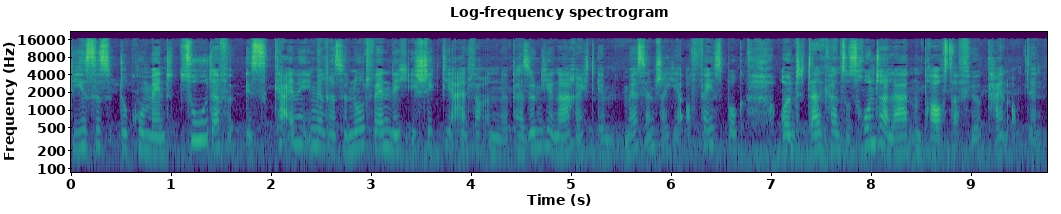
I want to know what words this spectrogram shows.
dieses Dokument zu. Dafür ist keine E-Mail-Adresse notwendig. Ich schicke dir einfach eine persönliche Nachricht im Messenger hier auf Facebook und dann kannst du es runterladen und brauchst dafür kein Opt-in.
